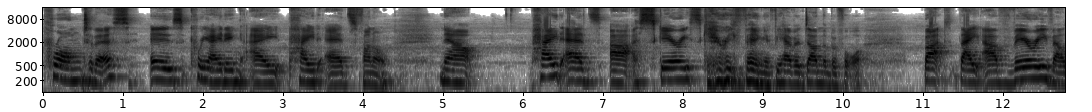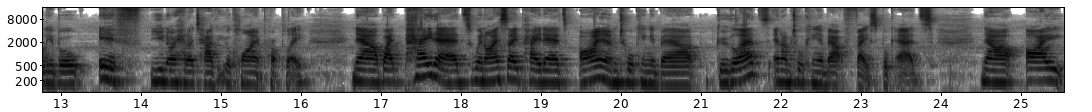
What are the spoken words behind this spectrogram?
prong to this is creating a paid ads funnel. Now, Paid ads are a scary, scary thing if you haven't done them before, but they are very valuable if you know how to target your client properly. Now, by paid ads, when I say paid ads, I am talking about Google ads and I'm talking about Facebook ads. Now, I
